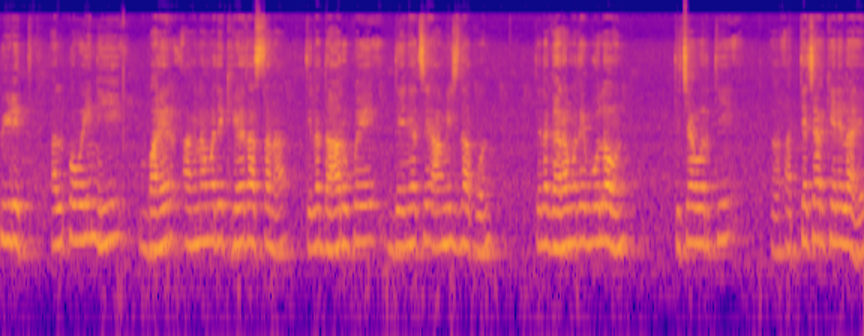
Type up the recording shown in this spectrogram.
पीडित अल्पवयीन ही बाहेर अंगणामध्ये खेळत असताना तिला दहा रुपये देण्याचे आमिष दाखवून तिला घरामध्ये बोलावून तिच्यावरती अत्याचार केलेला आहे.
